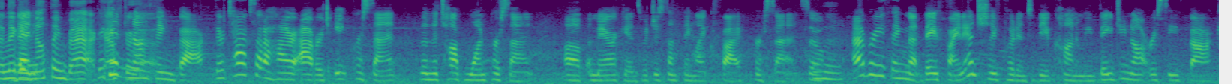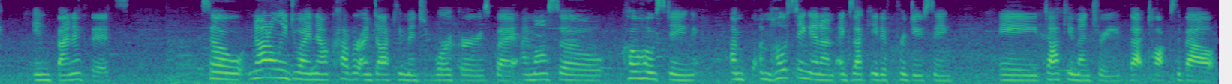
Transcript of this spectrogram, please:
and they then get nothing back. They get that. nothing back. They're taxed at a higher average, 8% than the top 1%. Of Americans, which is something like 5%. So Mhm. everything that they financially put into the economy, they do not receive back in benefits. So not only do I now cover undocumented workers, but I'm also co-hosting, I'm, I'm hosting and I'm executive producing a documentary that talks about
